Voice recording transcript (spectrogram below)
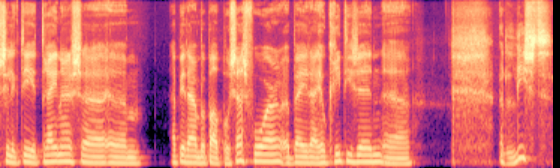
selecteer je trainers? Eh, ehm, heb je daar een bepaald proces voor? Ben je daar heel kritisch in? Eh, Het liefst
